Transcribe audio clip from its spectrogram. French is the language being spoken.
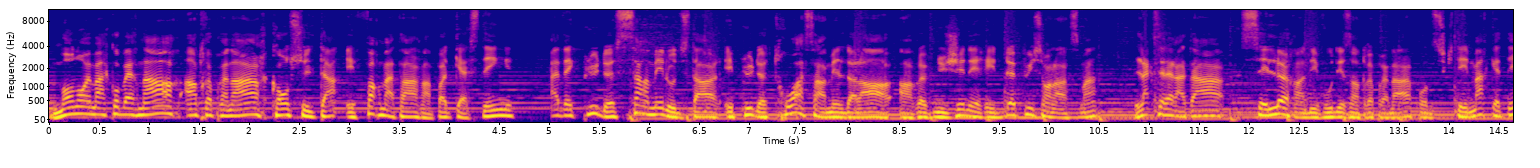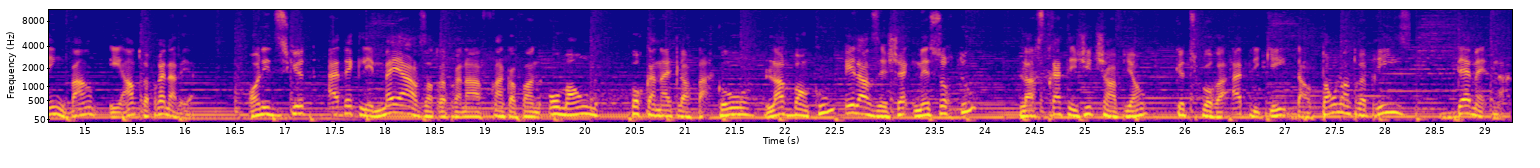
Mon nom est Marco Bernard, entrepreneur, consultant et formateur en podcasting avec plus de 100 000 auditeurs et plus de 300 000 dollars en revenus générés depuis son lancement, l'accélérateur, c'est le rendez-vous des entrepreneurs pour discuter marketing, vente et entrepreneuriat. On y discute avec les meilleurs entrepreneurs francophones au monde pour connaître leur parcours, leurs bons coups et leurs échecs, mais surtout leur stratégie de champion que tu pourras appliquer dans ton entreprise dès maintenant.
